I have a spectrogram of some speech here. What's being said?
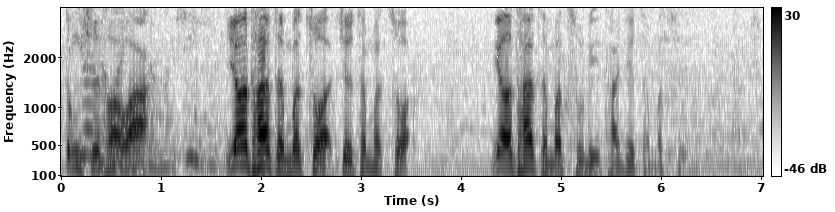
东西好啊，要他怎么做就怎么做，要他怎么处理他就怎么处理，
